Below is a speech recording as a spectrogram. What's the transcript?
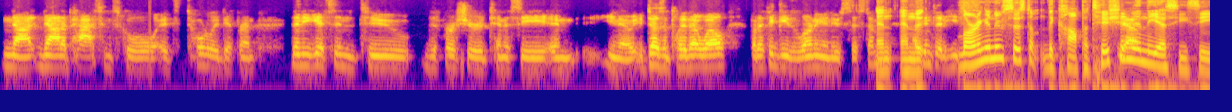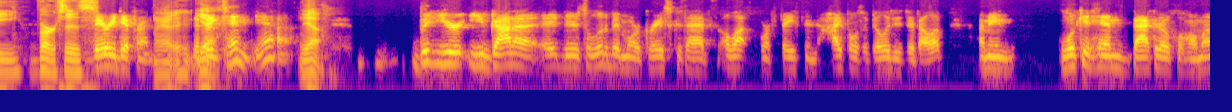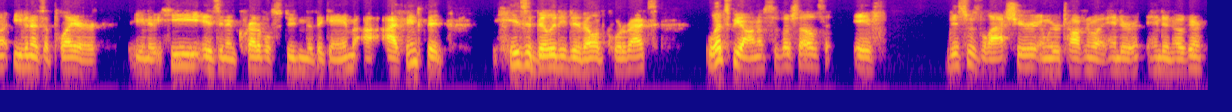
not not a passing school. It's totally different. Then he gets into the first year at Tennessee, and you know it doesn't play that well. But I think he's learning a new system, and and I the, think that he's learning a new system, the competition Yeah. in the SEC versus very different. uh, The yeah, Big Ten, yeah. yeah, But you're you've got to. There's a little bit more grace because I have a lot more faith in Heupel's ability to develop. I mean, look at him back at Oklahoma, even as a player. You know, he is an incredible student of the game. I, I think that his ability to develop quarterbacks. Let's be honest with ourselves. If this was last year and we were talking about Hinder, Hendon Hooker,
